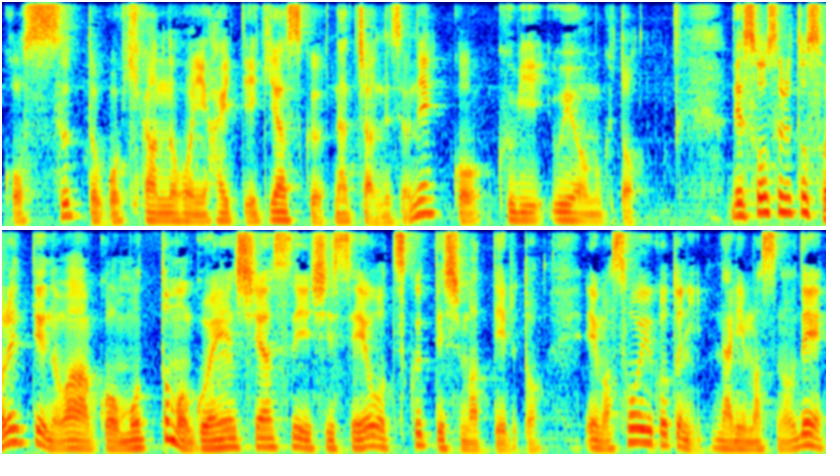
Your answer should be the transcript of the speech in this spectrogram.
こうスッとこう気管の方に入っていきやすくなっちゃうんですよねこう首上を向くと。でそうするとそれっていうのはこう最も誤嚥しやすい姿勢を作ってしまっていると、えー、まあ、そういうことになりますので、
